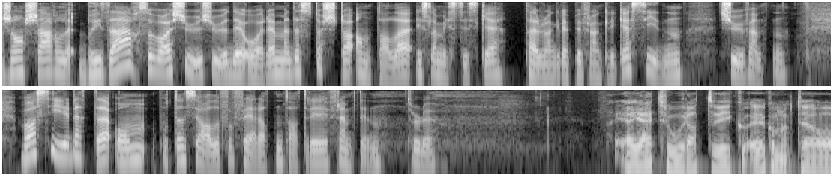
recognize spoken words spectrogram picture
Jean-Charles Brizard så var 2020 det året med det største antallet islamistiske terrorangrep i Frankrike siden 2015. Hva sier dette om potensialet for flere attentater i fremtiden, tror du? Jeg tror at vi kommer nok til å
